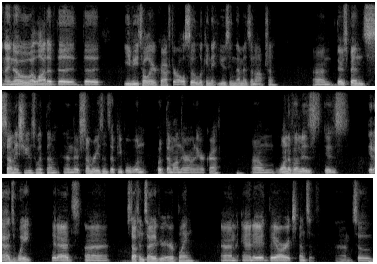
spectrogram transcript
and I know a lot of the, the eVTOL aircraft are also looking at using them as an option. Um, there's been some issues with them, and there's some reasons that people wouldn't put them on their own aircraft. Um, one of them is is it adds weight, it adds uh, stuff inside of your airplane, um, and it, they are expensive. Um, so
